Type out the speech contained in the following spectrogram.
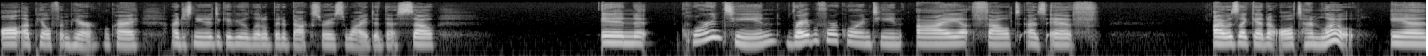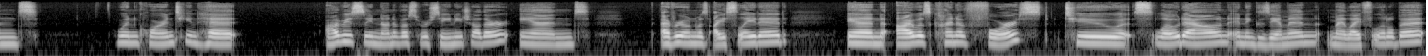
all uphill from here, okay? I just needed to give you a little bit of backstory as to why I did this. So, in quarantine, right before quarantine, I felt as if I was like at an all time low. And when quarantine hit, obviously none of us were seeing each other and everyone was isolated and I was kind of forced to slow down and examine my life a little bit.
